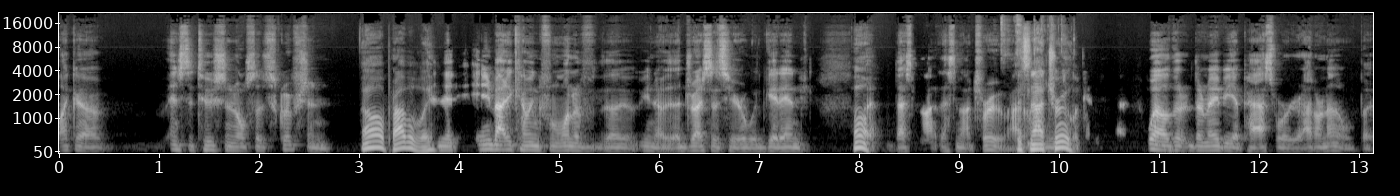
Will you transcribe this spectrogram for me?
like a institutional subscription Oh, probably. anybody coming from one of the you know addresses here would get in. Oh, But that's not that's not true. I- It's not true. look into that. Well, there, there may be a password. I don't know, but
